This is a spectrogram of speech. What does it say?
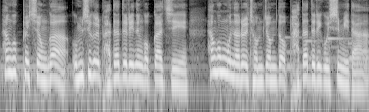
한국 패션과 음식을 받아들이는 것까지 한국 문화를 점점 더 받아들이고 있습니다.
